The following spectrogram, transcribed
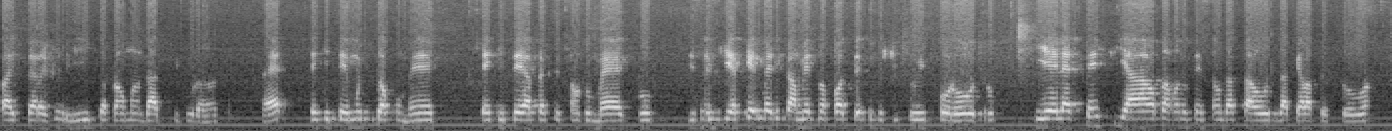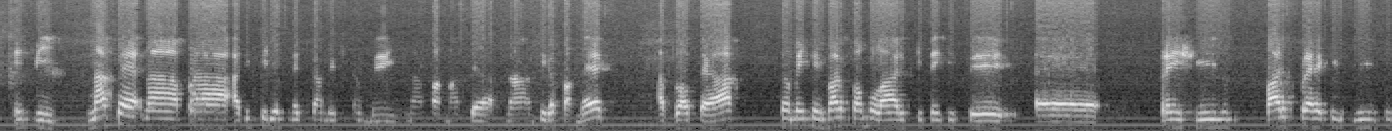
a esfera jurídica, para um mandado de segurança, né? Tem que ter muitos documentos, tem que ter a prescrição do médico, dizendo que aquele medicamento não pode ser substituído por outro, que ele é essencial para a manutenção da saúde daquela pessoa. Enfim, na, na, para adquirir esse medicamento também na farmácia, na antiga farmácia, atual SEAR. Também tem vários formulários que têm que ser é, preenchidos, vários pré-requisitos.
